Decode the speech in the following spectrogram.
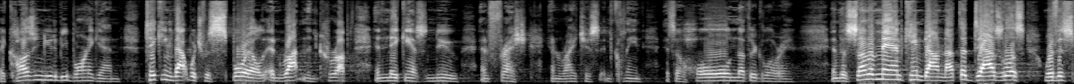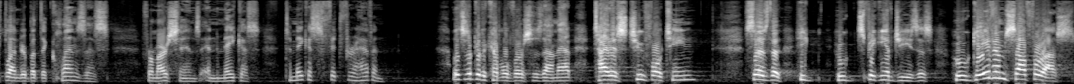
by causing you to be born again, taking that which was spoiled and rotten and corrupt and making us new and fresh and righteous and clean. It's a whole nother glory. And the Son of Man came down not to dazzle us with his splendor, but to cleanse us from our sins and make us to make us fit for heaven. Let's look at a couple of verses on that. Titus 2:14 says that he who speaking of Jesus, who gave himself for us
